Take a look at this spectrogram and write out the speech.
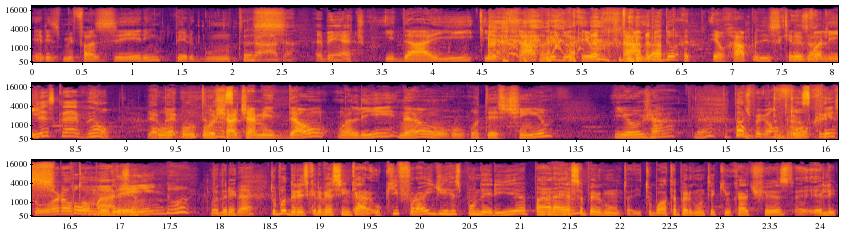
Eles me fazerem perguntas. É bem ético. E daí eu rápido, eu rápido, eu rápido escrevo Exato. ali. Já escreve, não. Já o, pega um o, o trans- chat já me dá um, ali, né, o, o textinho e eu já, né, tu pode pegar um transcritor automático. Poderia. né? Tu poderia escrever assim, cara, o que Freud responderia para Uhum. essa pergunta? E tu bota a pergunta que o cara te fez, ele,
